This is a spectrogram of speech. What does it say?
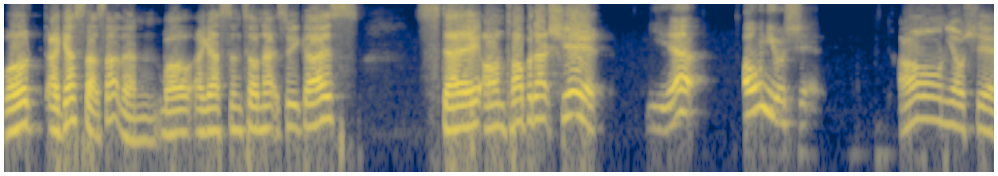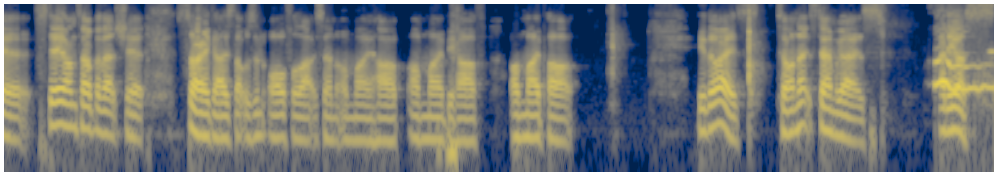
Well, I guess that's that then. Well, I guess until next week, guys, stay on top of that shit. Yep. Own your shit. Own your shit. Stay on top of that shit. Sorry, guys, that was an awful accent on my half, on my behalf, on my part. Either way, till next time, guys. Adios.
